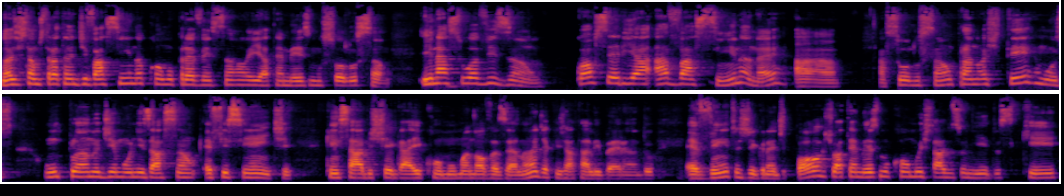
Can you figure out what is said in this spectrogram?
nós estamos tratando de vacina como prevenção e até mesmo solução. E na sua visão, qual seria a vacina, né, a, a solução para nós termos um plano de imunização eficiente? Quem sabe chegar aí como uma Nova Zelândia, que já está liberando eventos de grande porte, ou até mesmo como os Estados Unidos, que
